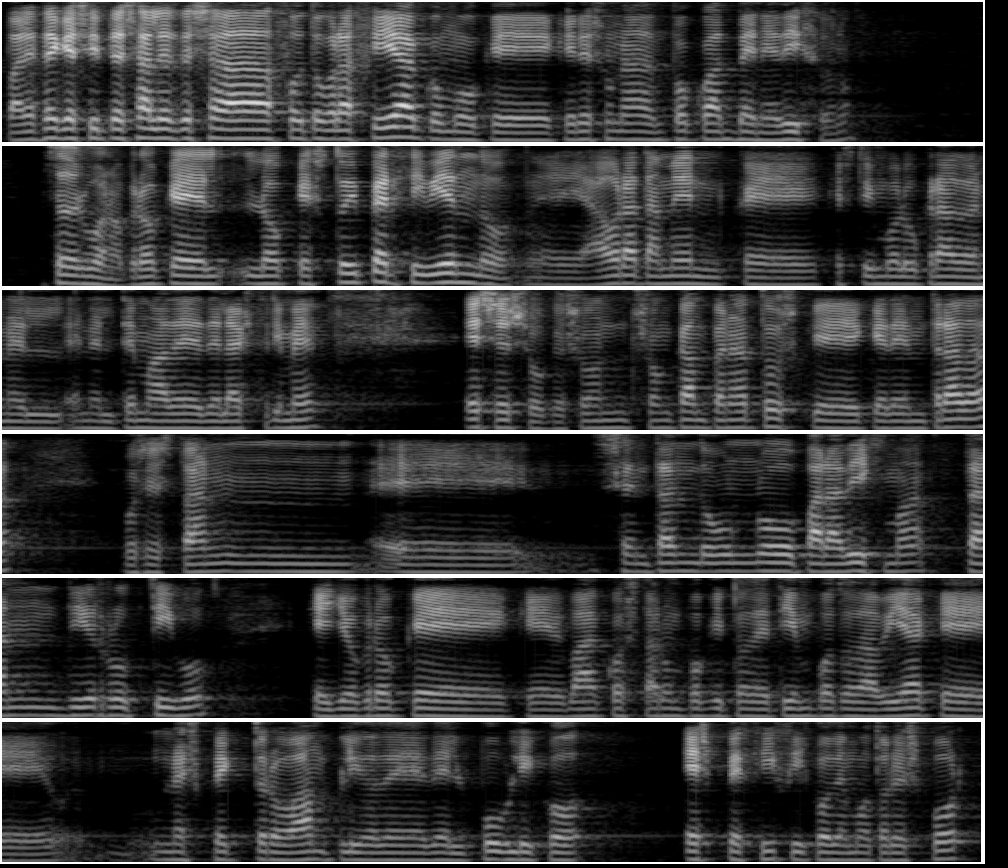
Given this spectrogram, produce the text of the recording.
Parece que si te sales de esa fotografía como que, eres un poco advenedizo, ¿no? Entonces, bueno, creo que lo que estoy percibiendo eh, ahora también que, estoy involucrado en el, tema de, la Extreme es eso, que son, son campeonatos que, de entrada pues están eh, sentando un nuevo paradigma tan disruptivo que yo creo que, va a costar un poquito de tiempo todavía que un espectro amplio del público específico de motorsport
